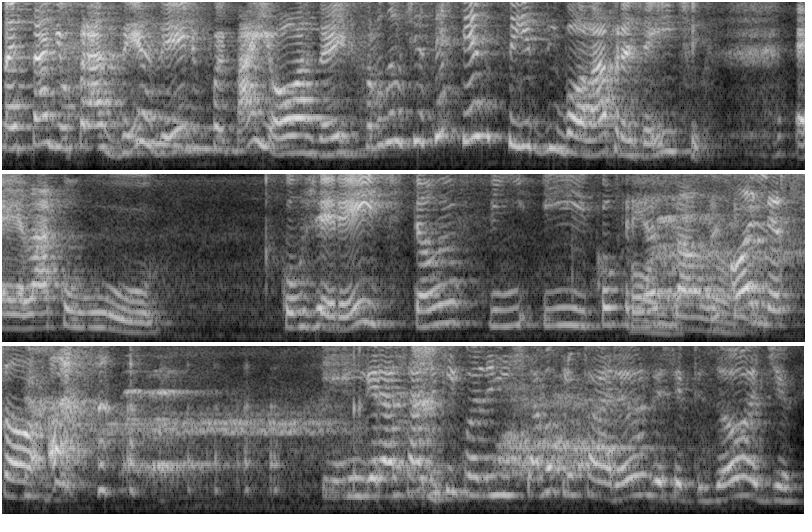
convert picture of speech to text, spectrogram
Mas tá ali, o prazer dele foi maior, né? Ele falou: não, tinha certeza que você ia desembolar pra gente é, lá com o, com o gerente. Então eu vim e comprei as Olha balas. só. Olha só. E engraçado que quando a gente estava preparando esse episódio,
